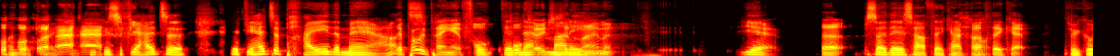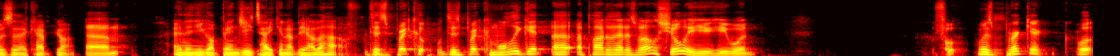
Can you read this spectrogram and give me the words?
on their coaches. Because if you had to, if you had to pay them out, they're probably paying it for four coaches money- at the moment, yeah. Uh, so there's half their cap, half gone, their cap. three quarters of their cap gone, Um, and then you got Benji taking up the other half. does Brett does Brett Kimmorley get a, a part of that as well? Surely he, he would. For, Was Brett get, well,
